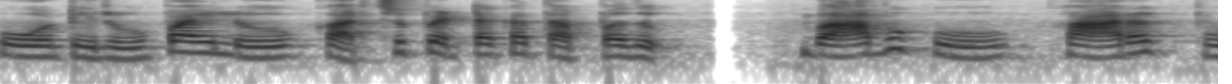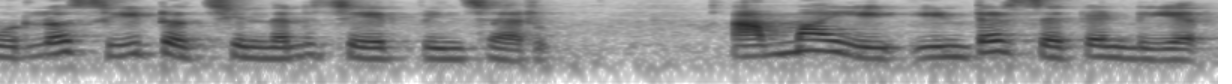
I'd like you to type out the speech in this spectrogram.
కోటి రూపాయలు ఖర్చు పెట్టక తప్పదు. బాబుకు కారక్పూర్లో సీట్ వచ్చిందని చేర్పించారు. అమ్మాయి ఇంటర్ సెకండ్ ఇయర్.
